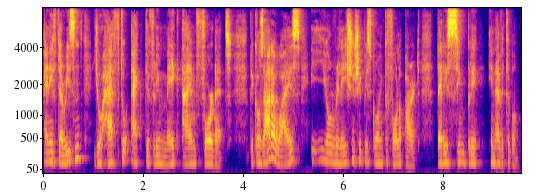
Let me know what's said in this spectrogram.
and if there isn't, you have to actively make time for that. Because otherwise, your relationship is going to fall apart. That is simply inevitable.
